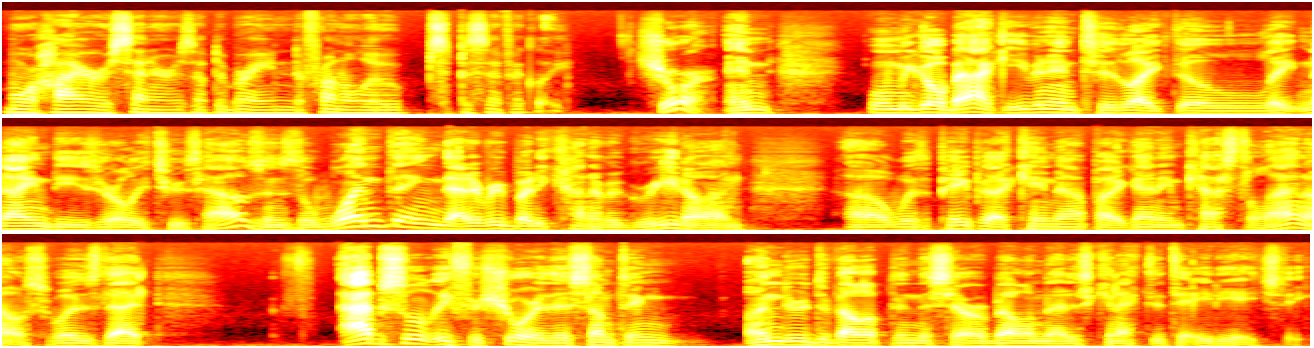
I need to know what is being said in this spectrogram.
more higher centers of the brain, the frontal lobe specifically. Sure. And when we go back even into like the late 90s, early 2000s, the one thing that everybody kind of agreed on uh, with a paper that came out by a guy named Castellanos was that absolutely for sure there's something underdeveloped in the cerebellum that is connected to ADHD.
